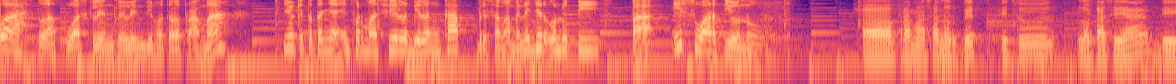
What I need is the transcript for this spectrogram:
Wah, setelah puas keliling-keliling di Hotel Prama, yuk kita tanya informasi lebih lengkap bersama manajer Unduti, Pak Iswartiono. Uh, Prama Sanurbit itu lokasinya di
